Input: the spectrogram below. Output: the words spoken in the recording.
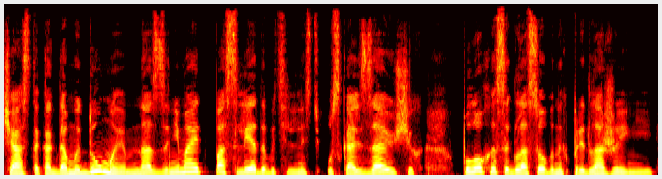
Часто, когда мы думаем, нас занимает последовательность ускользающих, плохо согласованных предложений,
